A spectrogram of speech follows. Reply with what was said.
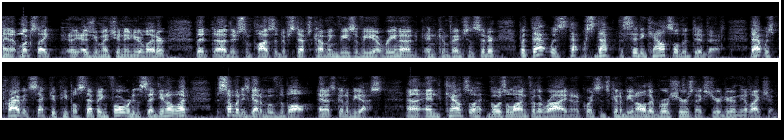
and it looks like, uh, as you mentioned in your letter, that uh, there's some positive steps coming vis-a-vis arena and, and, convention center. But that was that was not the city council that did that. That was private sector people stepping forward and said, you know what, somebody's got to move the ball, and it's going to be us. Uh, and council goes along for the ride, and of course, it's going to be in all their brochures next year during the election.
